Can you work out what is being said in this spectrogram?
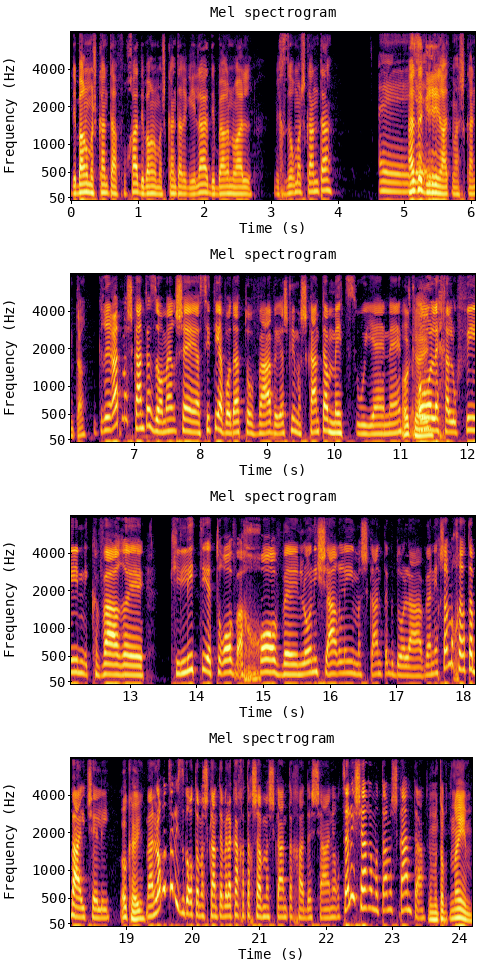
דיברנו משכנתה הפוכה, דיברנו משכנתה רגילה, דיברנו על מחזור משכנתה. אה, מה זה גרירת משכנתה? גרירת משכנתה זה אומר שעשיתי עבודה טובה ויש לי משכנתה מצוינת, אוקיי. או לחלופין כבר אה, כיליתי את רוב החוב ולא נשאר לי משכנתה גדולה, ואני עכשיו מוכר את הבית שלי, אוקיי, ואני לא רוצה לסגור את המשכנתה ולקחת עכשיו משכנתה חדשה, אני רוצה להישאר עם אותה משכנתה, עם אותם תנאים.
